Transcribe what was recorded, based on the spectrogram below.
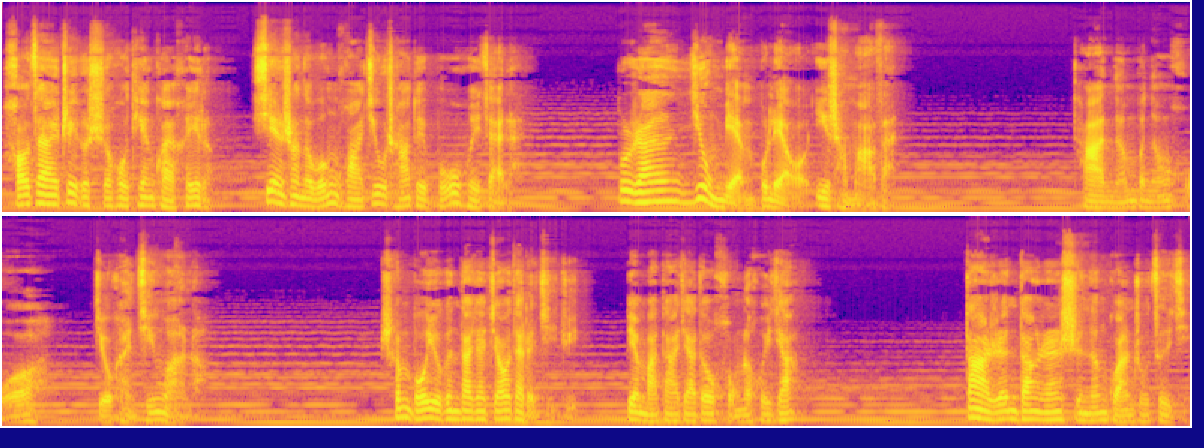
好在这个时候天快黑了，县上的文化纠察队不会再来，不然又免不了一场麻烦。他能不能活，就看今晚了。陈伯又跟大家交代了几句，便把大家都哄了回家。大人当然是能管住自己，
